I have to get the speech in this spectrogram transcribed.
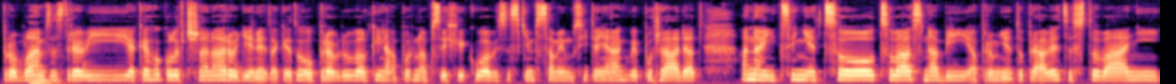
problém ze zdraví jakéhokoliv člena rodiny, tak je to opravdu velký nápor na psychiku a vy se s tím sami musíte nějak vypořádat a najít si něco, co vás nabíjí a pro mě je to právě cestování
